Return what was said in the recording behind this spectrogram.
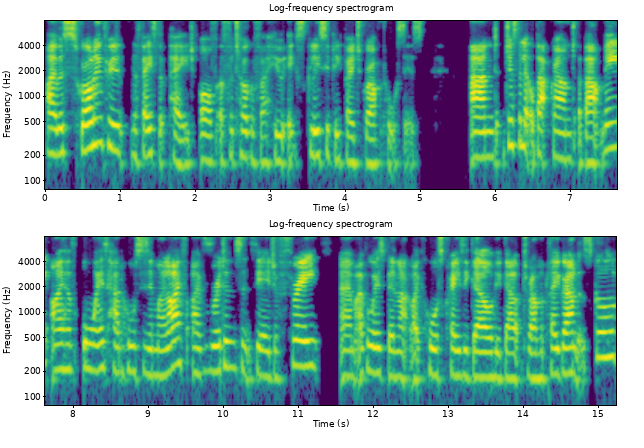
I was scrolling through the Facebook page of a photographer who exclusively photographed horses. And just a little background about me I have always had horses in my life. I've ridden since the age of three. Um, I've always been that like horse crazy girl who galloped around the playground at school.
